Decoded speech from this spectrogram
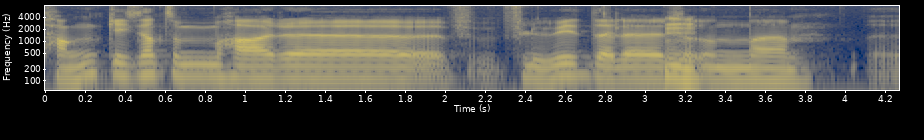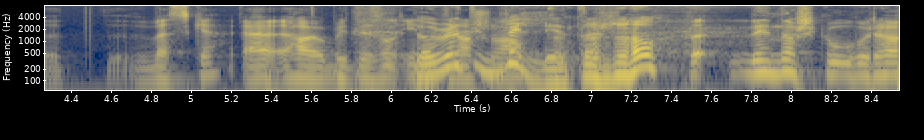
tank, ikke sant? som har uh, fluid eller Mm. sånn uh, væske. Jeg, har jo blitt litt sånn Du har blitt veldig internasjonal. De- De norske orda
